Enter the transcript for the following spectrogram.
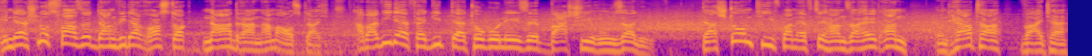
In der Schlussphase dann wieder Rostock nah dran am Ausgleich. Aber wieder vergibt der Togolese Bashiru Salou. Das Sturmtief beim FC Hansa hält an und Hertha weiter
